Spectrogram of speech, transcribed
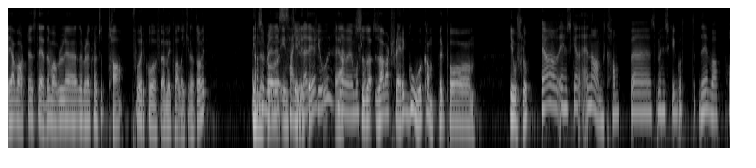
Jeg var til stede, var vel, det ble kanskje tap for KFM i kvaliken et år. Ja, så ble det seier der i fjor. Ja, Det så det, det har vært flere gode kamper på, i Oslo. Ja, jeg husker en, en annen kamp uh, som jeg husker godt. Det var på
